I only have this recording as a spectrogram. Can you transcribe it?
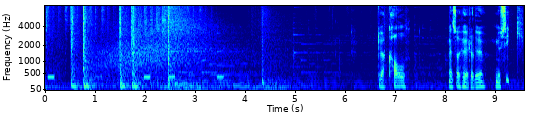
Du er kald, men så hører du musikk.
